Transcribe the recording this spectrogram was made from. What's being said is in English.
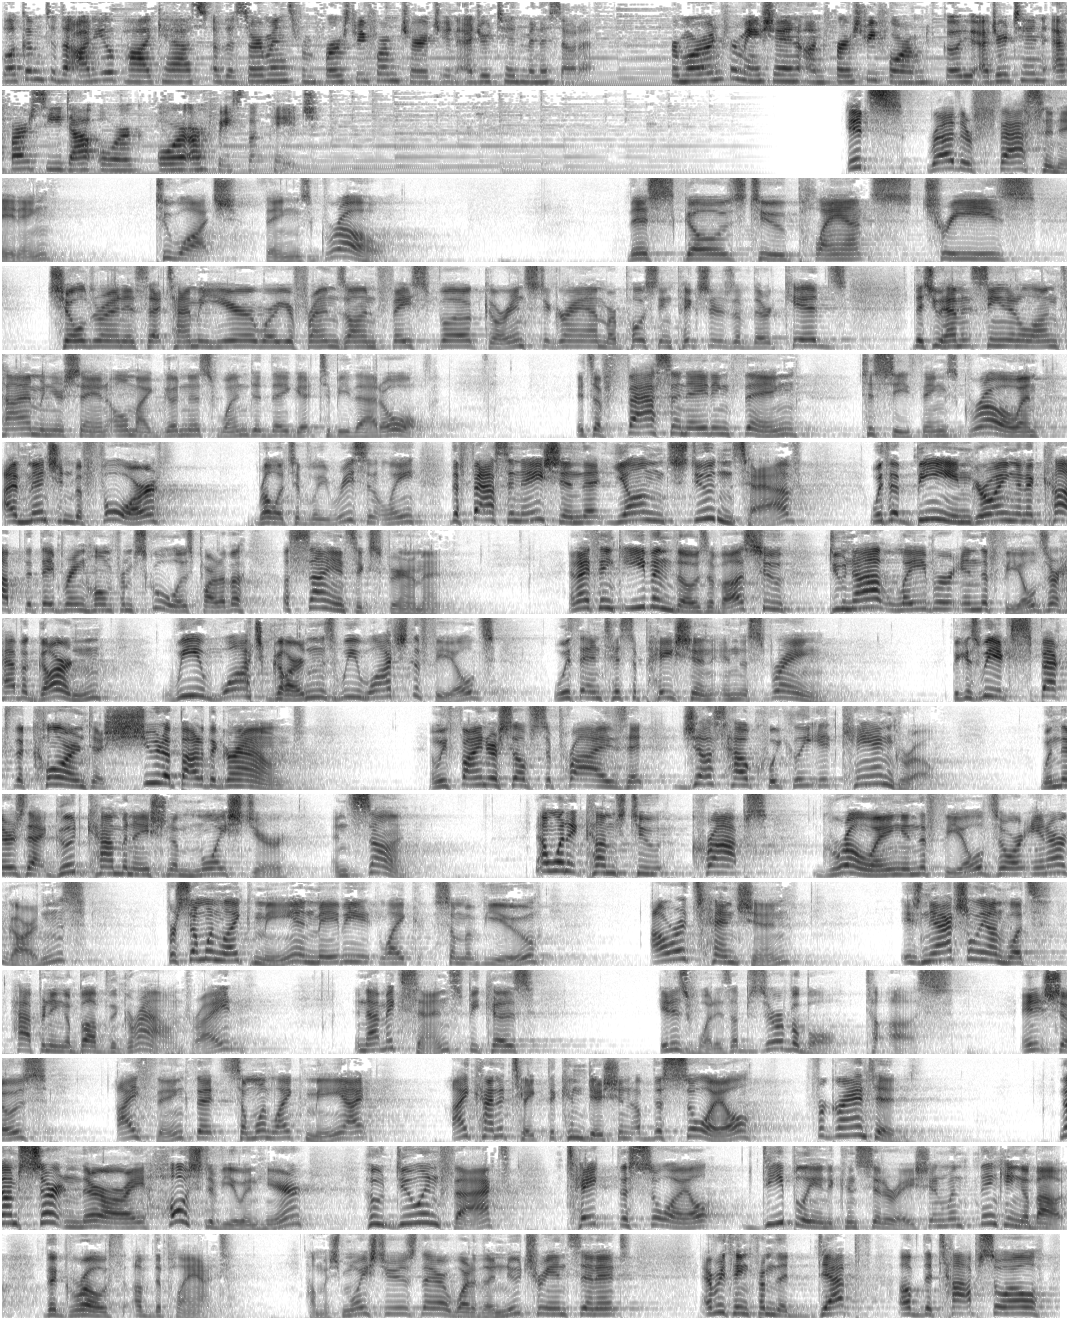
Welcome to the audio podcast of the sermons from First Reformed Church in Edgerton, Minnesota. For more information on First Reformed, go to edgertonfrc.org or our Facebook page. It's rather fascinating to watch things grow. This goes to plants, trees, Children, it's that time of year where your friends on Facebook or Instagram are posting pictures of their kids that you haven't seen in a long time, and you're saying, oh my goodness, when did they get to be that old? It's a fascinating thing to see things grow. And I've mentioned before, relatively recently, the fascination that young students have with a bean growing in a cup that they bring home from school as part of a, a science experiment. And I think even those of us who do not labor in the fields or have a garden, we watch gardens, we watch the fields with anticipation in the spring. Because we expect the corn to shoot up out of the ground. And we find ourselves surprised at just how quickly it can grow when there's that good combination of moisture and sun. Now, when it comes to crops growing in the fields or in our gardens, for someone like me, and maybe like some of you, our attention is naturally on what's happening above the ground, right? And that makes sense because it is what is observable to us. And it shows, I think, that someone like me, I, I kind of take the condition of the soil for granted. Now, I'm certain there are a host of you in here who do, in fact, take the soil deeply into consideration when thinking about the growth of the plant. How much moisture is there? What are the nutrients in it? Everything from the depth of the topsoil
